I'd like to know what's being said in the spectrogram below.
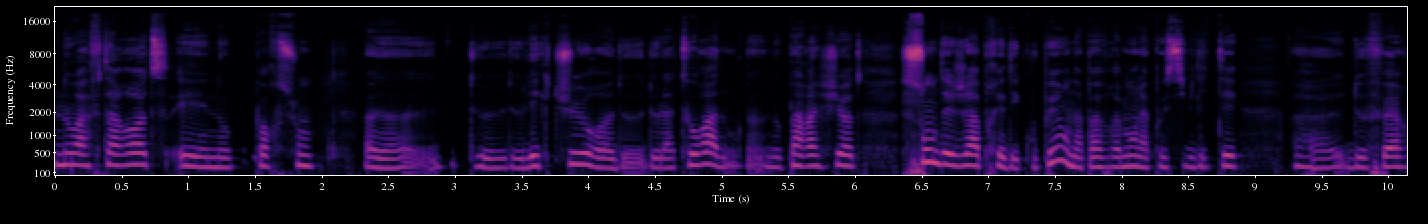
Nos haftarot et nos portions euh, de, lecture de, la Torah, nos parachiotes, sont déjà prédécoupés. On n'a pas vraiment la possibilité euh, de faire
